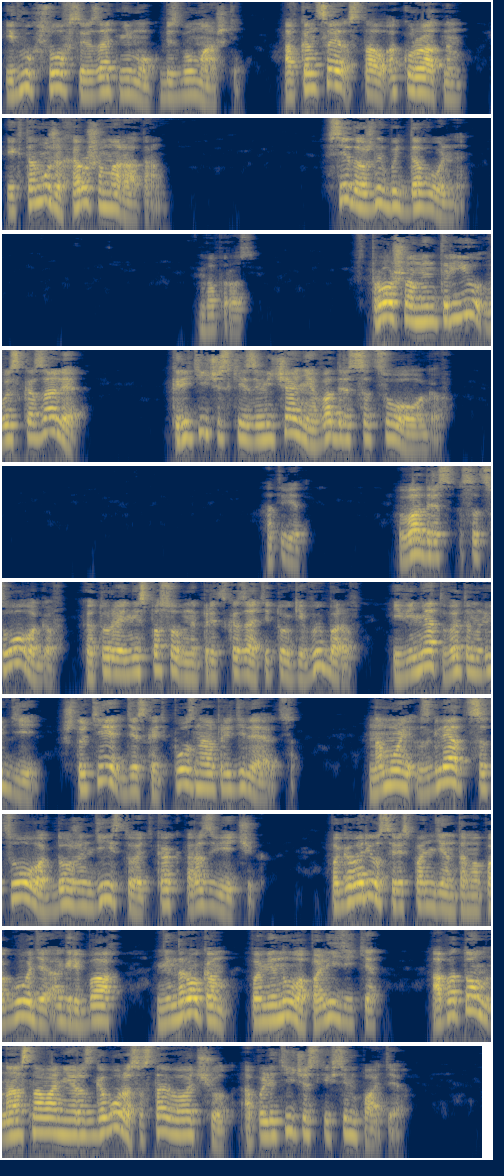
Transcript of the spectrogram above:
и двух слов связать не мог без бумажки, а в конце стал аккуратным и к тому же хорошим оратором? Все должны быть довольны. Вопрос. В прошлом интервью вы сказали критические замечания в адрес социологов. Ответ. В адрес социологов, которые не способны предсказать итоги выборов и винят в этом людей, что те, дескать, поздно определяются. На мой взгляд, социолог должен действовать как разведчик. Поговорил с респондентом о погоде, о грибах, ненароком помянул о политике, а потом на основании разговора составил отчет о политических симпатиях.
